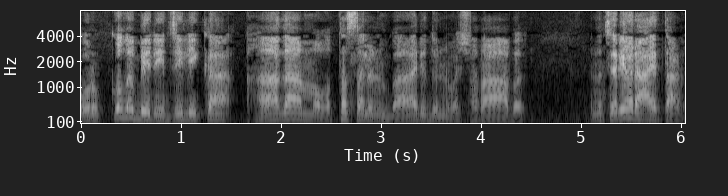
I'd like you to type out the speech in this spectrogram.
ഉർക്കുലബി റിജിലിക്ക ഹാദാ മുഹത്തസലുൻ ബാരിദുൻ വഷറാബ് ഷറാബ് എന്ന ചെറിയൊരായത്താണ്.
